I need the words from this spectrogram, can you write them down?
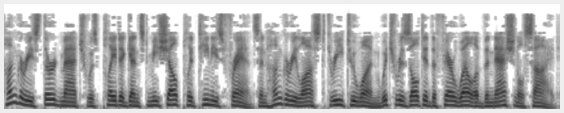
Hungary's third match was played against Michel Platini's France and Hungary lost 3–1 which resulted the farewell of the national side.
